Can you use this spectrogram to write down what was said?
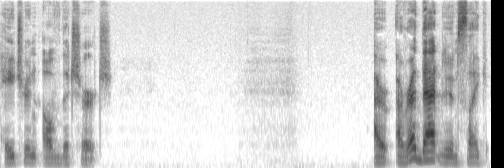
patron of the church. I, I read that and it's like,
